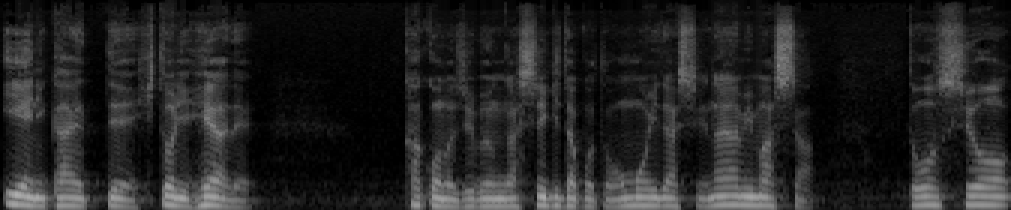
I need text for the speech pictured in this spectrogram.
家に帰って一人部屋で過去の自分がしてきたことを思い出して悩みました。どうしよう。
